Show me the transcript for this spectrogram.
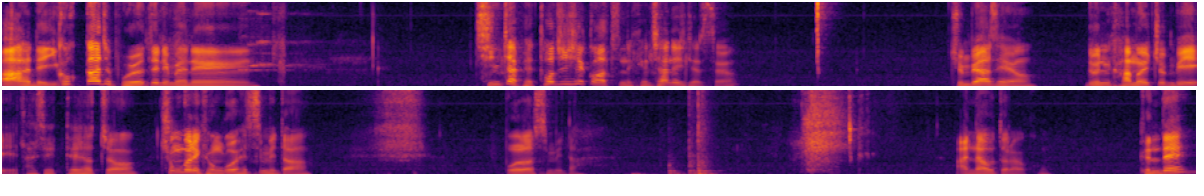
아 근데 이것까지 보여드리면은 진짜 배 터지실 것 같은데 괜찮으시겠어요? 준비하세요. 눈 감을 준비 다시 되셨죠? 충분히 경고했습니다. 몰랐습니다. 안 나오더라고. 근데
